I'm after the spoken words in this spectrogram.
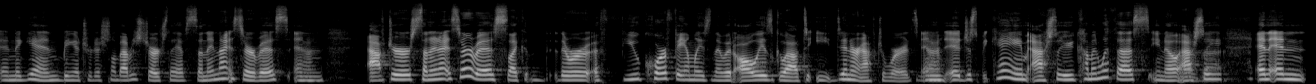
and again, being a traditional Baptist church, they have Sunday night service, and yeah after Sunday night service, like there were a few core families and they would always go out to eat dinner afterwards. Yeah. And it just became, Ashlee, are you coming with us? You know, Ashlee that. and and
